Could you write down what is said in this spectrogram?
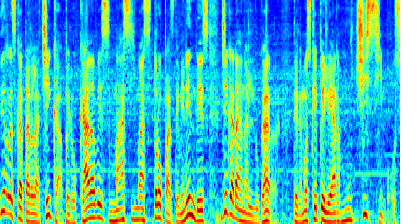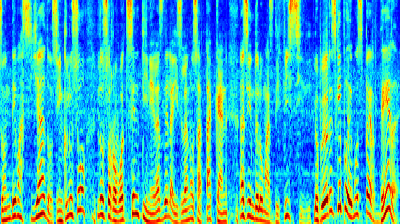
y rescatar a la chica, pero cada vez más y más tropas de Menéndez llegarán al lugar. Tenemos que pelear muchísimo, son demasiados, incluso los robots centinelas de la isla nos atacan, haciéndolo más difícil. Lo peor es que podemos perder,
